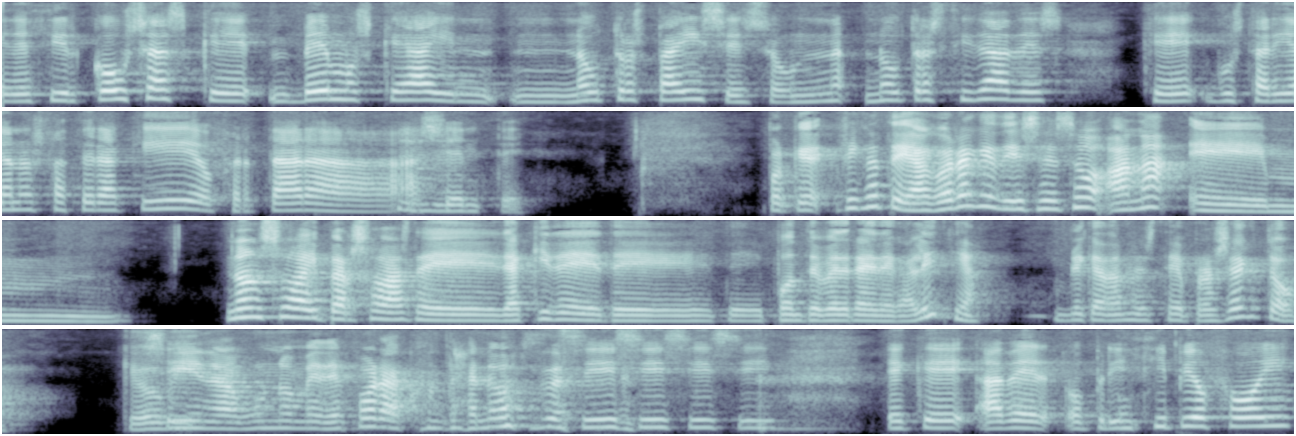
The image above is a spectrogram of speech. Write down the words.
É dicir, cousas que vemos que hai noutros países ou noutras cidades que gustaríanos facer aquí e ofertar a, a xente. Porque, fíjate, agora que dis eso, Ana, eh, non só hai persoas de, de aquí de, de, de Pontevedra e de Galicia implicadas neste proxecto, que eu sí. vi en algún nome de fora, contanos. Sí, sí, sí, sí. É que, a ver, o principio foi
